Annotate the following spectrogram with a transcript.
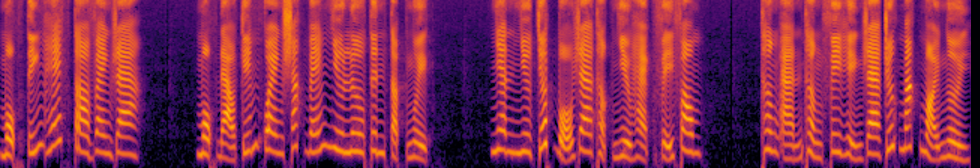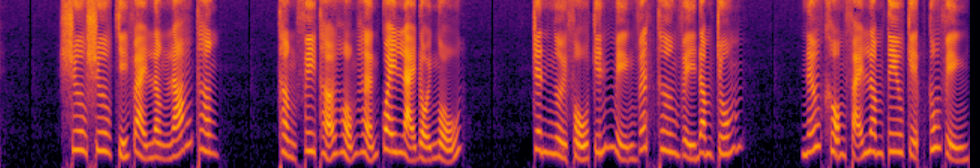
Một tiếng hét to vang ra. Một đạo kiếm quang sắc bén như lưu tinh tập nguyệt, nhanh như chớp bổ ra thật nhiều hạt vĩ phong. Thân ảnh thần phi hiện ra trước mắt mọi người. Sưu sưu chỉ vài lần lón thân. Thần phi thở hổn hển quay lại đội ngũ. Trên người phủ kín miệng vết thương vị đâm trúng. Nếu không phải Lâm Tiêu kịp cứu viện,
